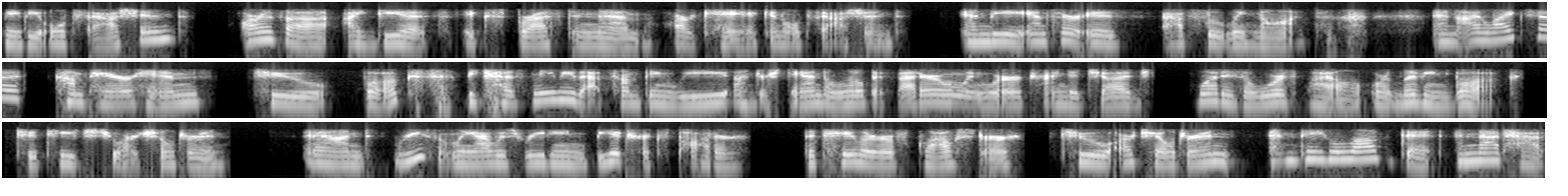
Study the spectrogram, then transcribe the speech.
maybe old fashioned, are the ideas expressed in them archaic and old fashioned? And the answer is absolutely not. And I like to compare hymns to books because maybe that's something we understand a little bit better when we're trying to judge what is a worthwhile or living book to teach to our children. And recently I was reading Beatrix Potter, The Tailor of Gloucester, to our children, and they loved it. And that has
